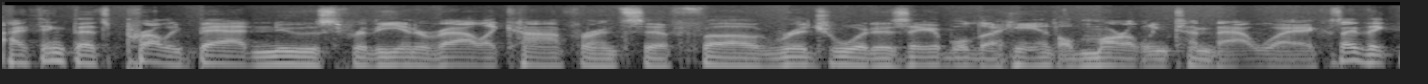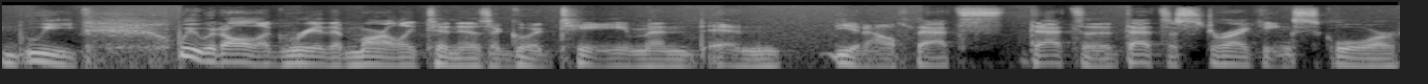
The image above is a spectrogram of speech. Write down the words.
I think that's probably bad news for the Inter Valley Conference if uh, Ridgewood is able to handle Marlington that way. Because I think we we would all agree that Marlington is a good team, and and you know that's that's a that's a striking score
